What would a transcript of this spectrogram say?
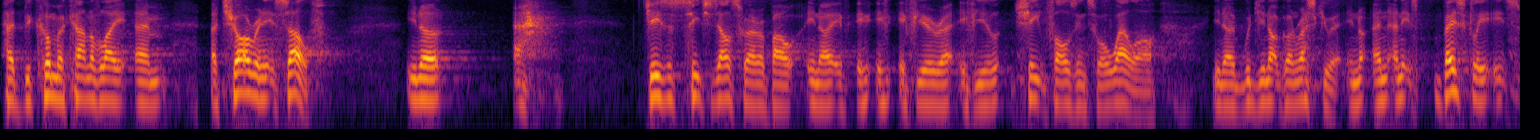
had become a kind of like um, a chore in itself. You know, Jesus teaches elsewhere about, you know, if, if, if, your, uh, if your sheep falls into a well or, you know, would you not go and rescue it? You know, and, and it's basically, it's,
